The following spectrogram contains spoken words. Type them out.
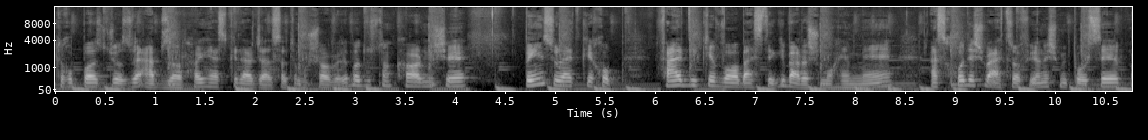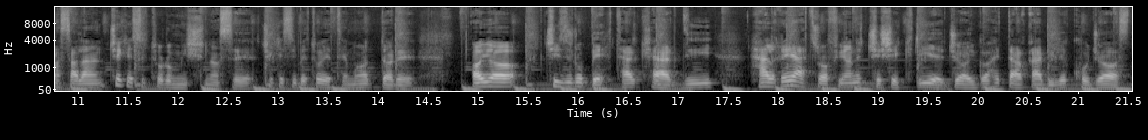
که خب باز جزو ابزارهایی هست که در جلسات مشاوره با دوستان کار میشه. به این صورت که خب فردی که وابستگی براش مهمه از خودش و اطرافیانش می‌پرسه مثلا چه کسی تو رو می‌شناسه؟ چه کسی به تو اعتماد داره؟ آیا چیزی رو بهتر کردی؟ حلقه اطرافیان چه شکلیه؟ جایگاهت در قبیله کجاست؟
